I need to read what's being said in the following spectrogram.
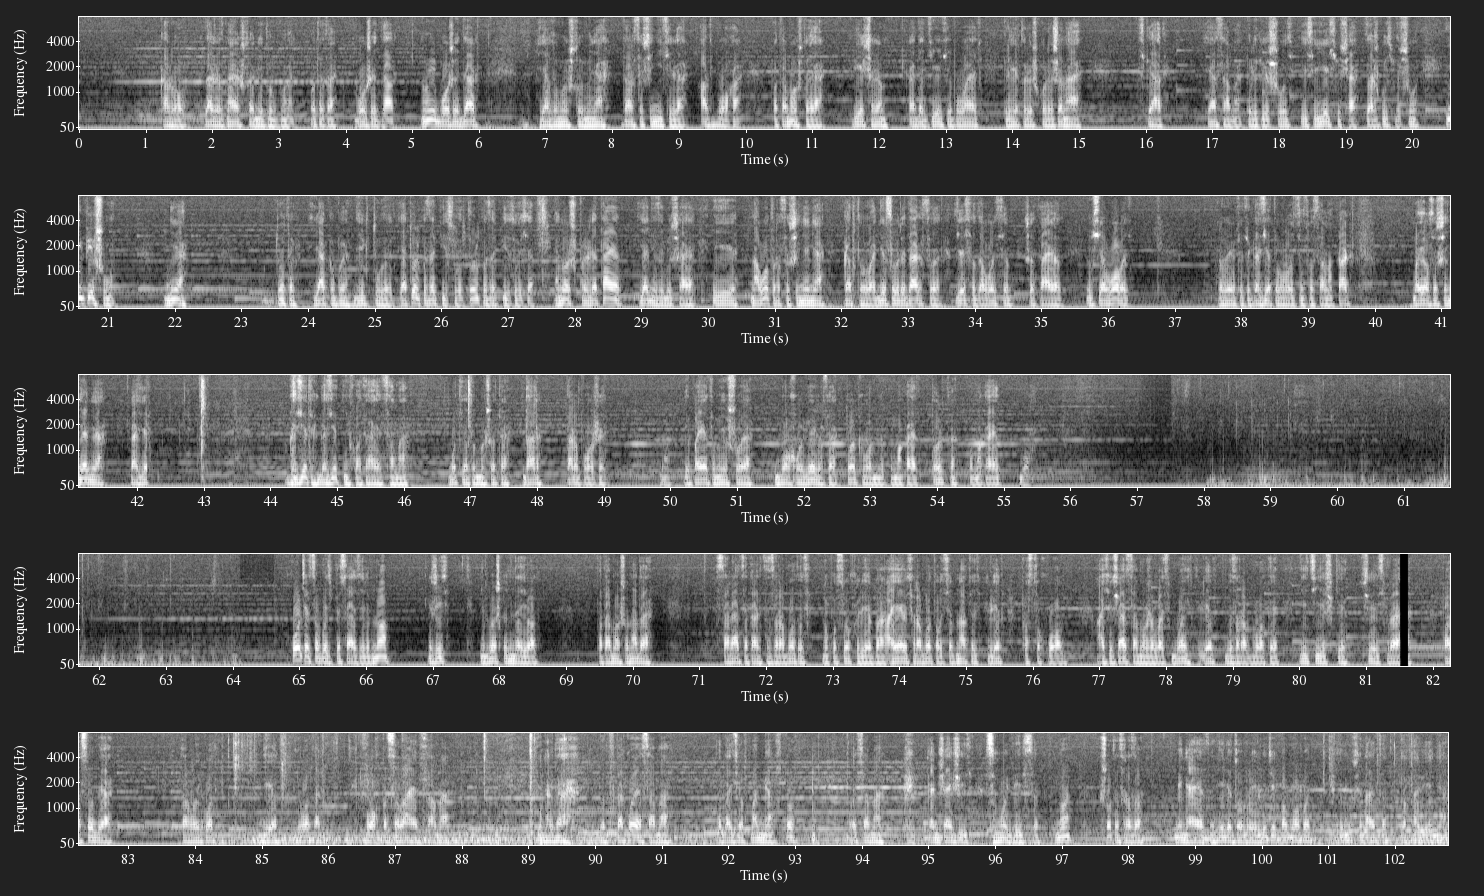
коров, даже знаю, что они думают. Вот это Божий дар. Ну и Божий дар, я думаю, что у меня дар сочинителя от Бога потому что я вечером, когда дети бывают, приехали в школе, жена спят, я сама переключусь, если есть свеча, зажгу свечу и пишу. Мне кто-то якобы диктует. Я только записываю, только записываюсь. И нож пролетает, я не замечаю. И на утро сочинение готово. Несу в редакцию, здесь с удовольствием читают. И вся волость продает эти газеты в розницу сама. Как мое сочинение газет. Газет, газет не хватает сама. Вот я думаю, что это дар, дар Божий. Вот. И поэтому, если я Бог уверился, только Он мне помогает, только помогает Бог. Хочется быть писателем, но жизнь немножко не дает, потому что надо стараться как-то заработать на кусок хлеба. А я ведь работал 17 лет пастухом. А сейчас там уже восьмой лет без работы. Детишки четверо. Пособия второй год нет. И вот так Бог посылает самое. Иногда вот такое самое подойдет момент, что вот самое кончай жить, самоубийство. Но что-то сразу меняется. Или добрые люди помогут, и начинается вдохновение.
